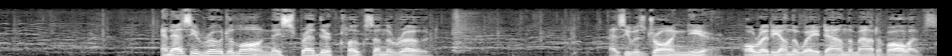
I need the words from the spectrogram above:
And as he rode along, they spread their cloaks on the road. As he was drawing near, already on the way down the Mount of Olives,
